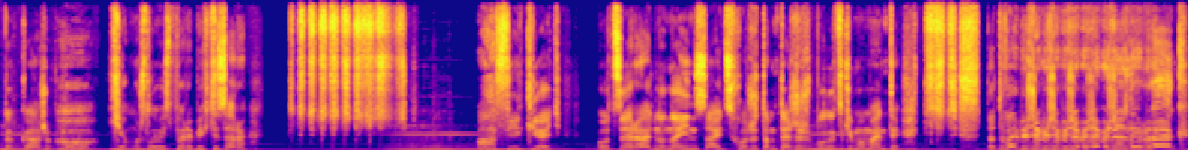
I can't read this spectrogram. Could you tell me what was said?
докажу? О, Є можливість перебігти зараз. Офігеть! Оце реально на інсайт схоже. Там теж ж були такі моменти. Та давай біжи, біжи, біжи, біжи, біжи, дурак!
